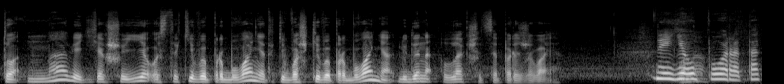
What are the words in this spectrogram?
то навіть якщо є ось такі випробування, такі важкі випробування, людина легше це переживає. І Є Вона- опора, так?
